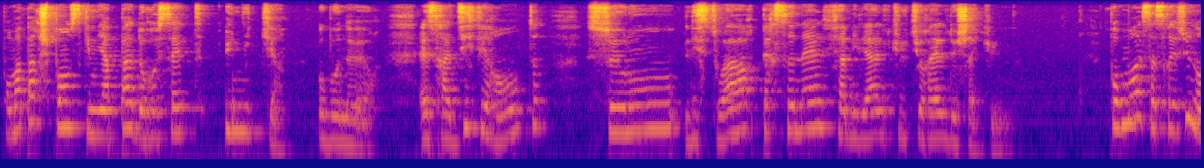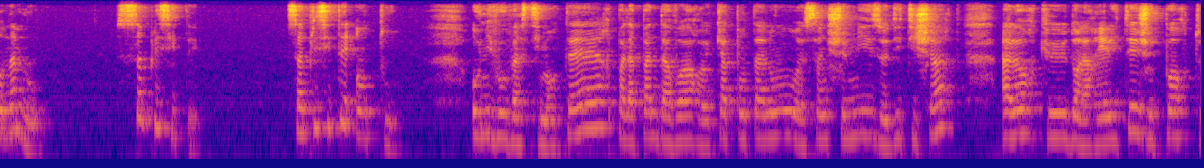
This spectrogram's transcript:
Pour ma part, je pense qu'il n'y a pas de recette unique au bonheur. Elle sera différente selon l'histoire personnelle, familiale, culturelle de chacune. Pour moi, ça se résume en un mot. Simplicité. Simplicité en tout. Au niveau vestimentaire, pas la peine d'avoir quatre pantalons, cinq chemises, dix t-shirts, alors que dans la réalité, je porte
